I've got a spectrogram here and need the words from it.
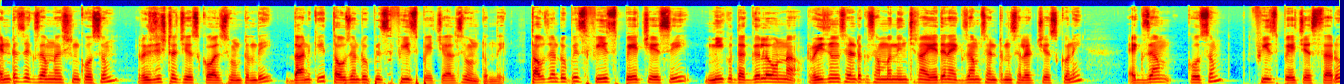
ఎంట్రన్స్ ఎగ్జామినేషన్ కోసం రిజిస్టర్ చేసుకోవాల్సి ఉంటుంది. దానికి థౌజండ్ రూపీస్ ఫీజు పే చేయాల్సి ఉంటుంది. థౌజండ్ రూపీస్ ఫీజు పే చేసి మీకు దగ్గరలో ఉన్న రీజనల్ సెంటర్కి సంబంధించిన ఏదైనా ఎగ్జామ్ సెంటర్ని సెలెక్ట్ చేసుకుని ఎగ్జామ్ కోసం ఫీజు పే చేస్తారు.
